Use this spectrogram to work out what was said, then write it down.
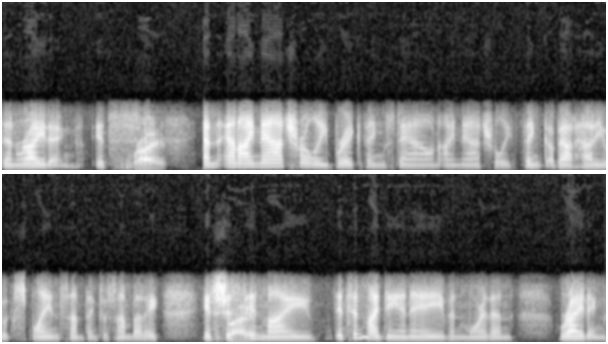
than writing. It's Right. and and I naturally break things down. I naturally think about how do you explain something to somebody. It's just Right. in my it's in my DNA even more than writing.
